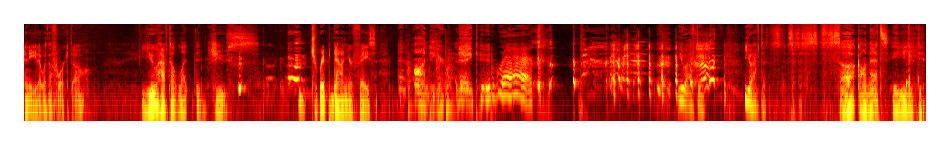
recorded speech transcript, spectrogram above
and eat it with a fork, though. You have to let the juice drip down your face and onto your naked rack. you have to you have to s- s- s- suck on that seed.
